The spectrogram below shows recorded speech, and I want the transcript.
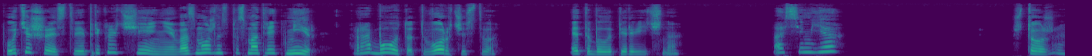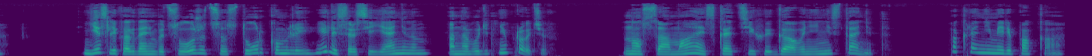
Путешествия, приключения, возможность посмотреть мир, работа, творчество. Это было первично. А семья? Что же, если когда-нибудь сложится с турком ли или с россиянином, она будет не против. Но сама искать тихой гавани не станет. По крайней мере, пока.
